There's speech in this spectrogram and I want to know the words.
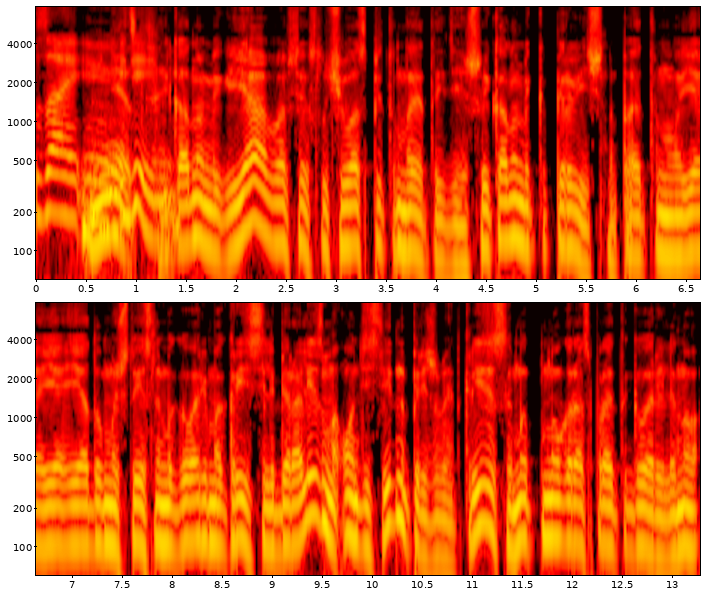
за э, Нет, идеями. экономика. Я, во всех случаях, воспитан на этой идее, что экономика первична. Поэтому я, я, я думаю, что если мы говорим о кризисе либерализма, он действительно переживает кризис, и мы много раз про это говорили. Но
